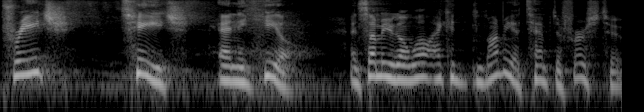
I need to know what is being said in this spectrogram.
preach, teach, and heal. And some of you are going, well, I could probably attempt the first two.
